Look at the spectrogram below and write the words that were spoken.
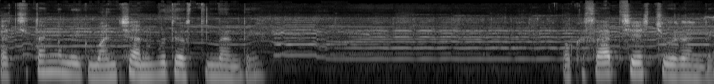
ఖచ్చితంగా మీకు మంచి అనుభూతి వస్తుందండి. ఒకసారి చేసి చూడండి.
